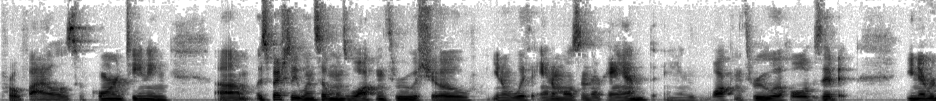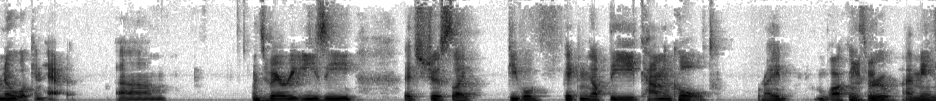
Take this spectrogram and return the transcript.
profiles of quarantining um, especially when someone's walking through a show, you know, with animals in their hand and walking through a whole exhibit. You never know what can happen. Um, it's very easy. It's just like people picking up the common cold, right? Walking through. I mean,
